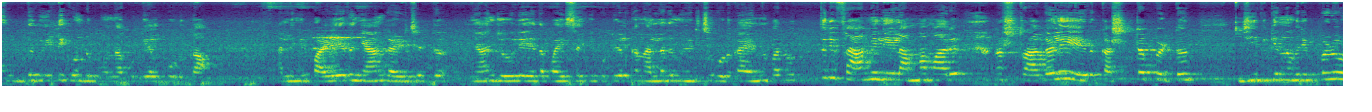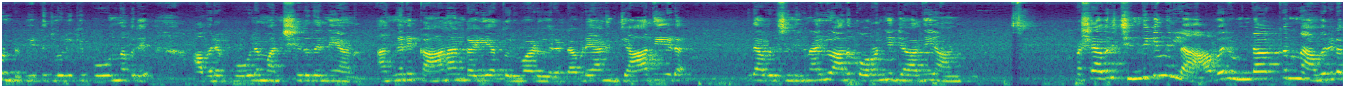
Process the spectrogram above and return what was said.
ഫുഡ് വീട്ടിൽ കൊണ്ടുപോകുന്ന കുട്ടികൾക്ക് കൊടുക്കാം. അല്ലെങ്കിൽ പഴയത് ഞാൻ കഴിച്ചിട്ട് ഞാൻ ജോലി ചെയ്ത പൈസയ്ക്ക് കുട്ടികൾക്ക് നല്ലത് മേടിച്ച് കൊടുക്കാം എന്ന് പറഞ്ഞ് ഒത്തിരി ഫാമിലിയിൽ അമ്മമാർ സ്ട്രഗിൾ ചെയ്ത് കഷ്ടപ്പെട്ട് ജീവിക്കുന്നവർ ഇപ്പോഴും ഉണ്ട്. വീട്ടു ജോലിക്ക് പോകുന്നവർ അവരെ പോലെ മനുഷ്യർ തന്നെയാണ്. അങ്ങനെ കാണാൻ കഴിയാത്ത ഒരുപാട് പേരുണ്ട്. അവിടെയാണ് ജാതിയുടെ ഇത് അവർ ചിന്തിക്കുന്നത്. അയ്യോ അത് കുറഞ്ഞ ജാതിയാണ്. പക്ഷെ അവർ ചിന്തിക്കുന്നില്ല. അവരുണ്ടാക്കുന്ന അവരുടെ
